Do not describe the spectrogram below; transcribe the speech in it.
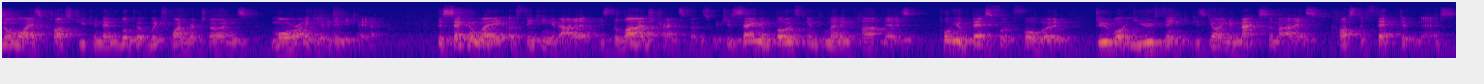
normalized cost, you can then look at which one returns more on a given indicator. The second way of thinking about it is the large transfers, which is saying to both implementing partners, put your best foot forward, do what you think is going to maximize cost effectiveness,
